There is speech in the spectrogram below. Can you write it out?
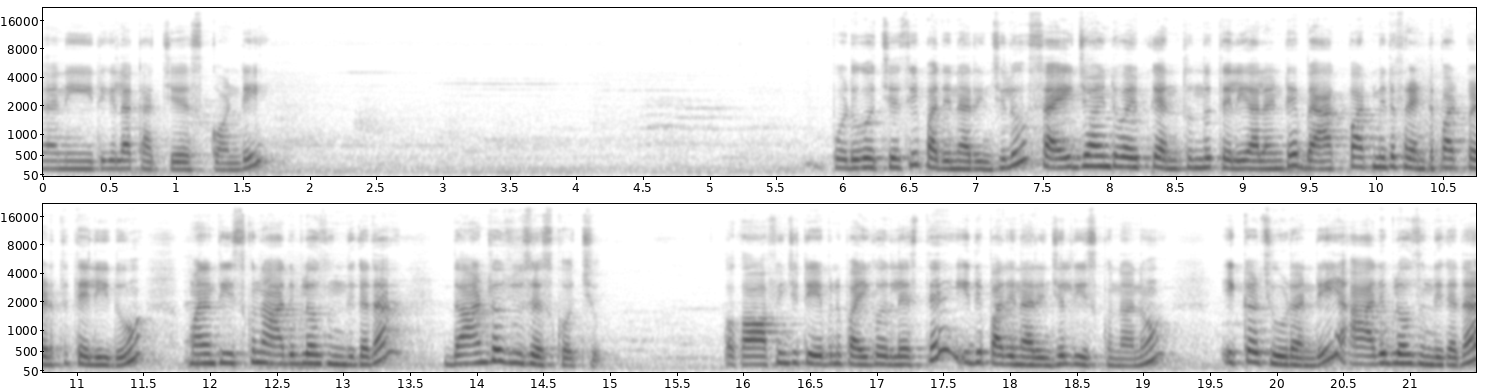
ఇలా నీట్గా ఇలా కట్ చేసుకోండి. పొడుగు వచ్చేసి పదిన్నర ఇంచులు. సైడ్ జాయింట్ వైపుకి ఎంత ఉందో తెలియాలంటే బ్యాక్ పార్ట్ మీద ఫ్రంట్ పార్ట్ పెడితే తెలియదు మనం తీసుకున్న ఆది బ్లౌజ్ ఉంది కదా దాంట్లో చూసేసుకోవచ్చు. ఒక హాఫ్ ఇంచ్ టేపుని పైకి వదిలేస్తే ఇది పదిన్నర ఇంచులు తీసుకున్నాను. ఇక్కడ చూడండి ఆది బ్లౌజ్ ఉంది కదా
